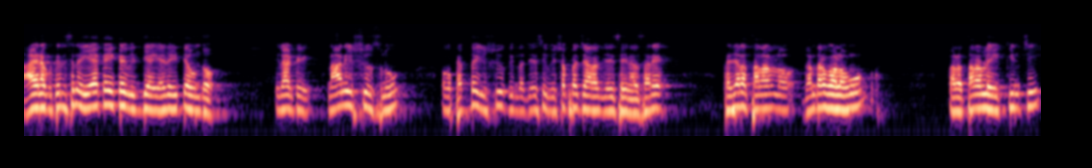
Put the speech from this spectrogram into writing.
ఆయనకు తెలిసిన ఏకైక విద్య ఏదైతే ఉందో ఇలాంటి నాన్ ఇష్యూస్ను ఒక పెద్ద ఇష్యూ కింద చేసి విషప్రచారం చేసైనా సరే ప్రజల తలల్లో గందరగోళము వాళ్ళ తలల్లో ఎక్కించి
